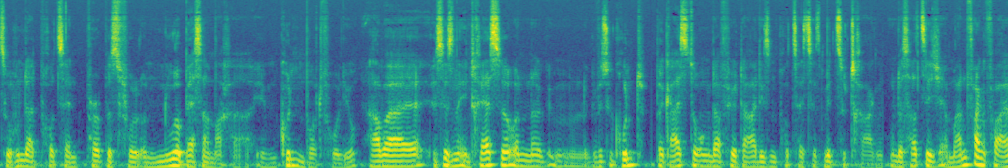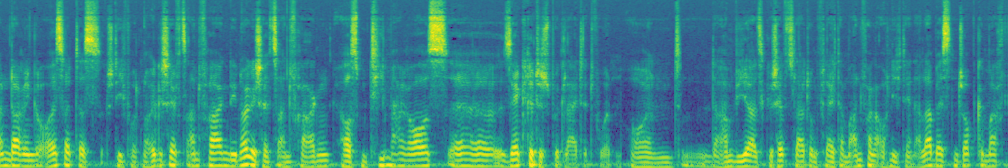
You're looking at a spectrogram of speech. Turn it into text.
zu 100% purposeful und nur Bessermacher im Kundenportfolio. Aber es ist ein Interesse und eine, eine gewisse Grundbegeisterung dafür da, diesen Prozess jetzt mitzutragen. Und das hat sich am Anfang vor allem darin geäußert, dass Stichwort Neugeschäftsanfragen, die Neugeschäftsanfragen aus dem Team heraus äh, sehr kritisch begleitet wurden. Und da haben wir als Geschäftsleitung vielleicht am Anfang auch nicht den allerbesten Job gemacht,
